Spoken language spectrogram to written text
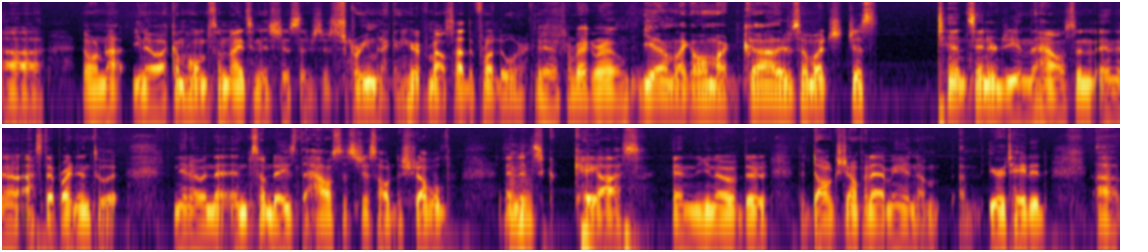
Uh, or I'm not, you know, I come home some nights and it's just there's just screaming. I can hear it from outside the front door. yeah, and turn back around. Yeah, I'm like, oh my god, there's so much just tense energy in the house, and and then I step right into it, you know. And the, and some days the house is just all disheveled, and Mhm. it's chaos, and you know the the dog's jumping at me, and I'm I'm irritated. Uh,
